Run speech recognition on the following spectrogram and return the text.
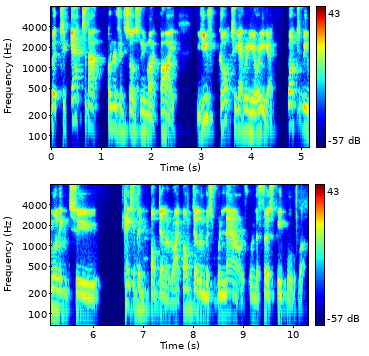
But to get to that 150 songs somebody might buy, you've got to get rid of your ego. Got to be willing to case of Bob Dylan, right? Bob Dylan was renowned, one of the first people, well,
